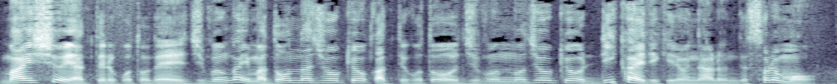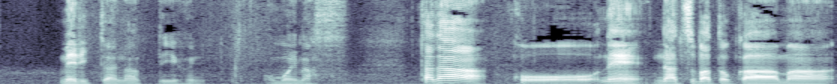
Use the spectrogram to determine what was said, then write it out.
毎週やってることで自分が今どんな状況かっていうことを自分の状況を理解できるようになるんで、それもメリットやなっていうふうに思います。ただ、こうね、夏場とか、ま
